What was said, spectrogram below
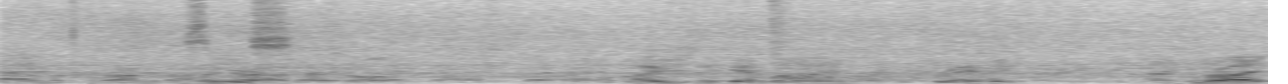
I'm, I'm very Serious. proud. I usually get mine threaded. Right.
